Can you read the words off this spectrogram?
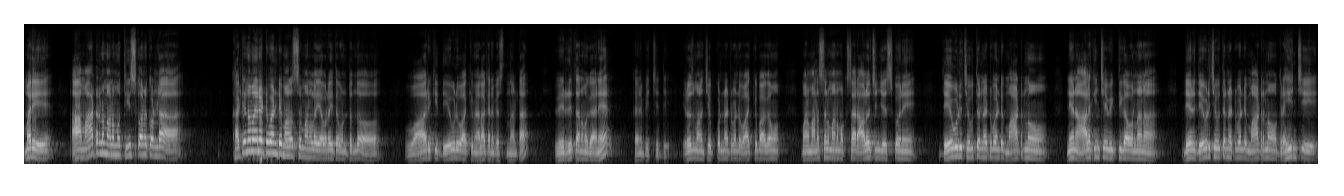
మరి ఆ మాటను మనము తీసుకొనకుండా కఠినమైనటువంటి మనస్సు మనలో ఎవరైతే ఉంటుందో వారికి దేవుడి వాక్యం ఎలా కనిపిస్తుందంట? వెర్రితనముగానే కనిపించిద్ది. ఈరోజు మనం చెప్పుకున్నటువంటి వాక్య భాగం మన మనసులో మనం ఒకసారి ఆలోచన చేసుకొని దేవుడు చెబుతున్నటువంటి మాటను నేను ఆలకించే వ్యక్తిగా ఉన్నానా? నేను దేవుడు చెబుతున్నటువంటి మాటను గ్రహించి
